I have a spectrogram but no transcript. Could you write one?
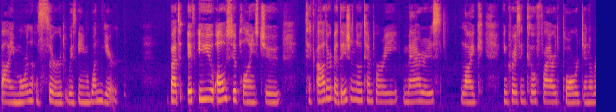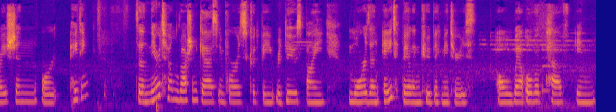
by more than a third within one year. But if EU also plans to take other additional temporary measures like increasing coal-fired power generation or heating, the near-term Russian gas imports could be reduced by more than 8 billion cubic meters, or well over half in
